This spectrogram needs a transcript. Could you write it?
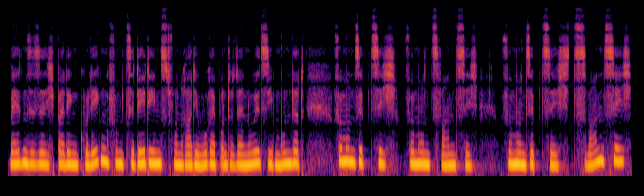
Melden Sie sich bei den Kollegen vom CD-Dienst von Radio Horeb unter der 0700 75 25 75 20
